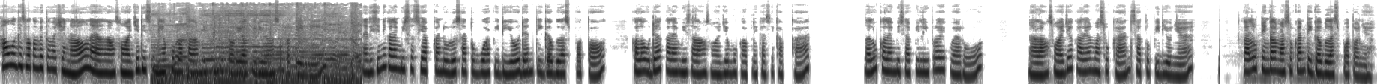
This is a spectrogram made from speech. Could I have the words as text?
Halo guys, welcome back to my channel. Nah, langsung aja di sini aku bakalan bikin tutorial video yang seperti ini. Nah, di sini kalian bisa siapkan dulu satu buah video dan 13 foto. Kalau udah, kalian bisa langsung aja buka aplikasi CapCut. Lalu kalian bisa pilih proyek baru. Nah, langsung aja kalian masukkan satu videonya. Lalu tinggal masukkan 13 fotonya.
